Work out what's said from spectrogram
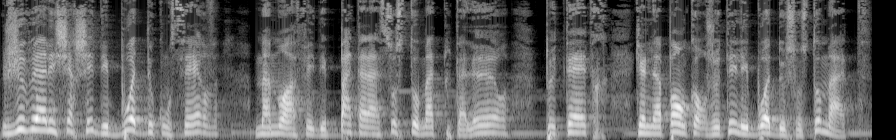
Je vais aller chercher des boîtes de conserve. Maman a fait des pâtes à la sauce tomate tout à l'heure. Peut-être qu'elle n'a pas encore jeté les boîtes de sauce tomate.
